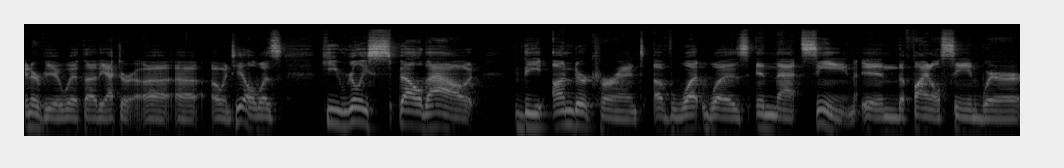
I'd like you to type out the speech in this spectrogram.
interview with uh, the actor uh, uh, Owen Teale was he really spelled out the undercurrent of what was in that scene in the final scene where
